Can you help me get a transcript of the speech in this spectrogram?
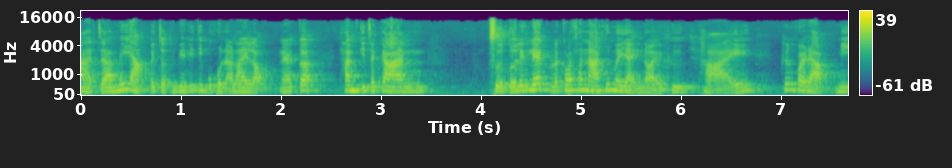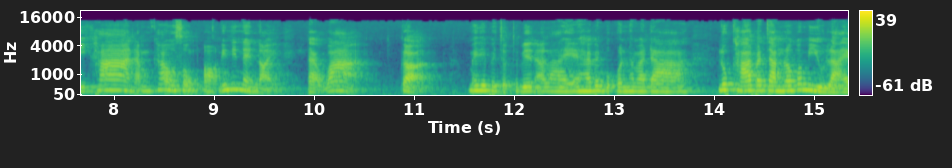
อาจจะไม่อยากไปจดทะเบียนนิติบุคคลอะไรหรอกนะก็ทำกิจการ ส่วนตัวเล็กๆ แล้วก็พัฒนาขึ้นมาใหญ่หน่อย คือขายเครื่องประดับมีค่านำเข้าส่งออกนิดๆหน่อยๆแต่ว่าก็ไม่ได้ไปจดทะเบียนอะไรนะคะเป็นบุคคลธรรมดา ลูกค้าประจำเราก็มีอยู่หลาย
